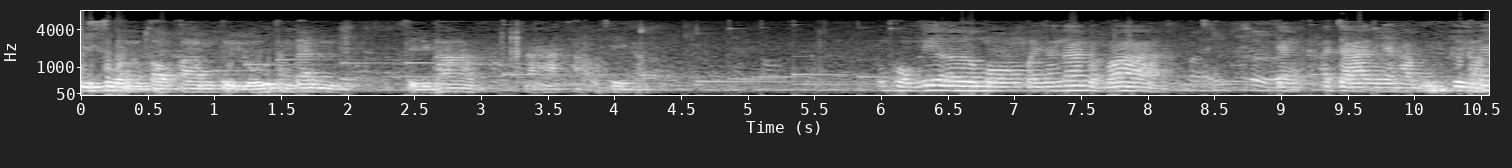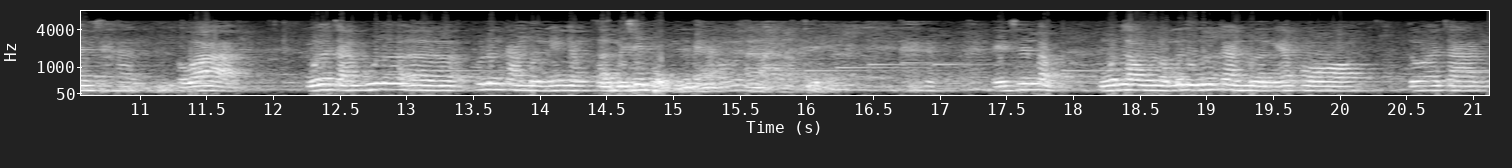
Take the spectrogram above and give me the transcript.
มีส่วนต่อความตื่นรู้ทางด้าน เสรีภาพนะฮะอ่าโอเคครับ ของผมนี่เออมองไปทางด้านแบบว่า อย่างอาจารย์เนี่ยครับคือครับแค่อาจารย์เพราะว่าเมื่ออาจารย์พูดเรื่องเออพูดเรื่องการเมืองเนี่ยยังเออไม่ใช่ผมใช่ไหมฮะอ่าโอเคอย่างเช่นแบบสมมติเราเราไม่รู้เรื่องการเมืองเนี้ยพอโดนอาจารย์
